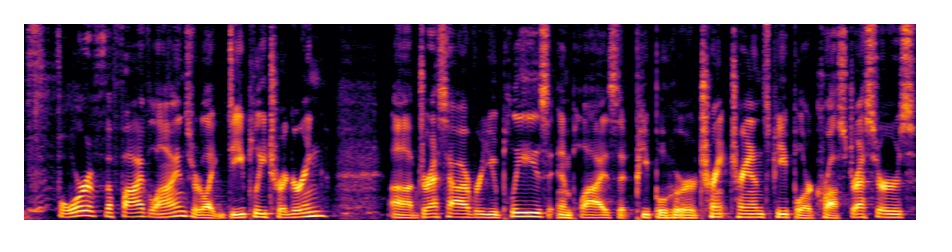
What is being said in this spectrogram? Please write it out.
four of the five lines are like deeply triggering. Uh, dress however you please implies that people who are tra- trans people are cross dressers.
